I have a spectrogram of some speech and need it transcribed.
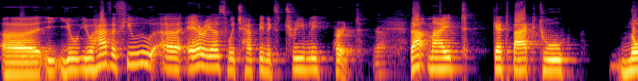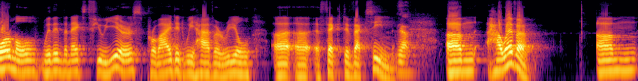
Uh, you, you have a few uh, areas which have been extremely hurt. That might get back to normal within the next few years, provided we have a real uh, uh, effective vaccine. Yeah. Um, however, um,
